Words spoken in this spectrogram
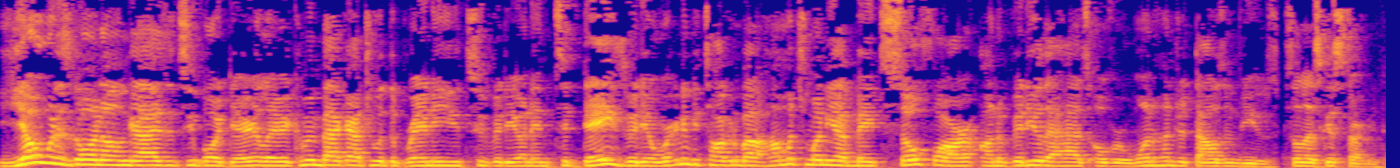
Yo, what is going on guys? It's your boy Dario Larry coming back at you with a brand new YouTube video. And in today's video, we're going to be talking about how much money I've made so far on a video that has over 100,000 views. So let's get started.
